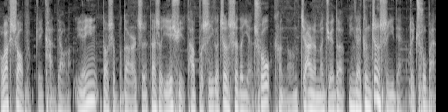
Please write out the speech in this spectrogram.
Workshop 给砍掉了，原因倒是。不得而知，但是也许它不是一个正式的演出，可能家人们觉得应该更正式一点，对出版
